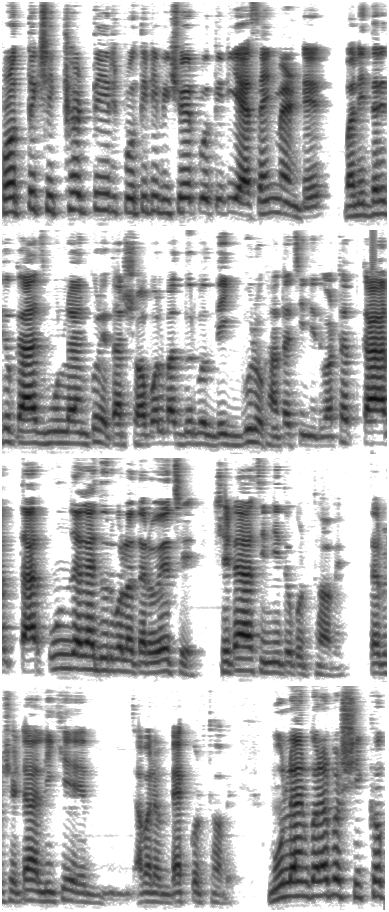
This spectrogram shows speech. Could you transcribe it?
প্রত্যেক শিক্ষার্থীর প্রতিটি বিষয়ের প্রতিটি অ্যাসাইনমেন্টে বা নির্ধারিত কাজ মূল্যায়ন করে তার সবল বা দুর্বল দিকগুলো খাতা চিহ্নিত অর্থাৎ কার, তার কোন জায়গায় দুর্বলতা রয়েছে সেটা চিহ্নিত করতে হবে। তারপর সেটা লিখে আবার ব্যাক করতে হবে। মূল্যায়ন করার পর শিক্ষক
